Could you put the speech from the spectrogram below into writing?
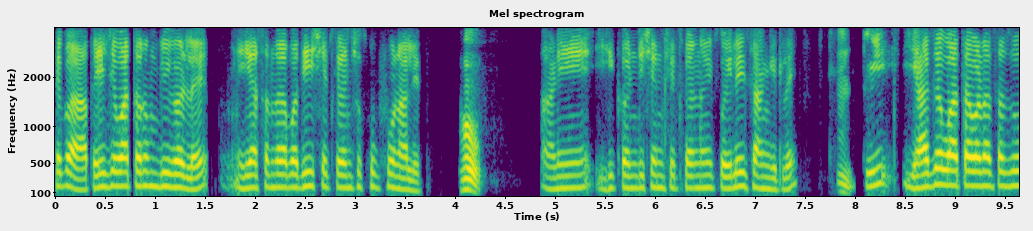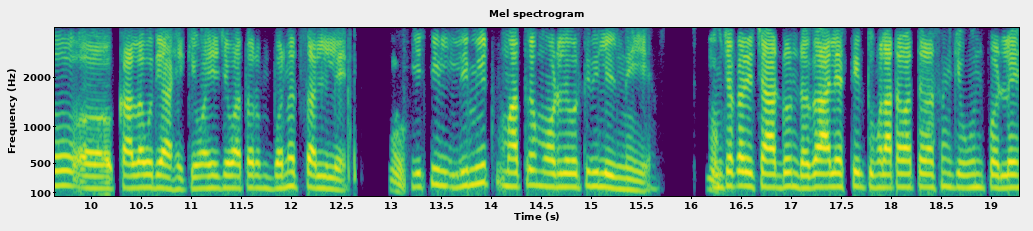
हे पहा आता हे जे वातावरण बिघडलंय या संदर्भातही शेतकऱ्यांचे खूप फोन आलेत. हो. आणि ही कंडिशन शेतकऱ्यांना मी पहिलेही सांगितलंय हं. की ह्या जो वातावरणाचा जो अ, कालावधी आहे किंवा हे जे वातावरण बनत चाललेलं हो. आहे याची लिमिट मात्र मॉडेलवरती दिलेली नाहीये. तुमच्याकडे चार दोन ढगं आले असतील तुम्हाला आता वाटत असेल की ऊन पडलंय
